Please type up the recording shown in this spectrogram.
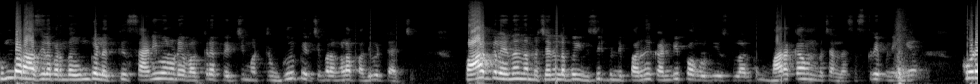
கும்பராசியில் பிறந்த உங்களுக்கு சனிவனுடைய வக்கர பயிற்சி மற்றும் குரு பயிற்சி பலங்களாக பதிவிட்டாச்சு. பார்க்கலைன்னா நம்ம சேனலில் போய் விசிட் பண்ணி பாருங்கள் கண்டிப்பாக உங்களுக்கு யூஸ்ஃபுல்லாக இருக்கும். மறக்காம நம்ம சேனலை சப்ஸ்கிரைப் பண்ணிங்க கூட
